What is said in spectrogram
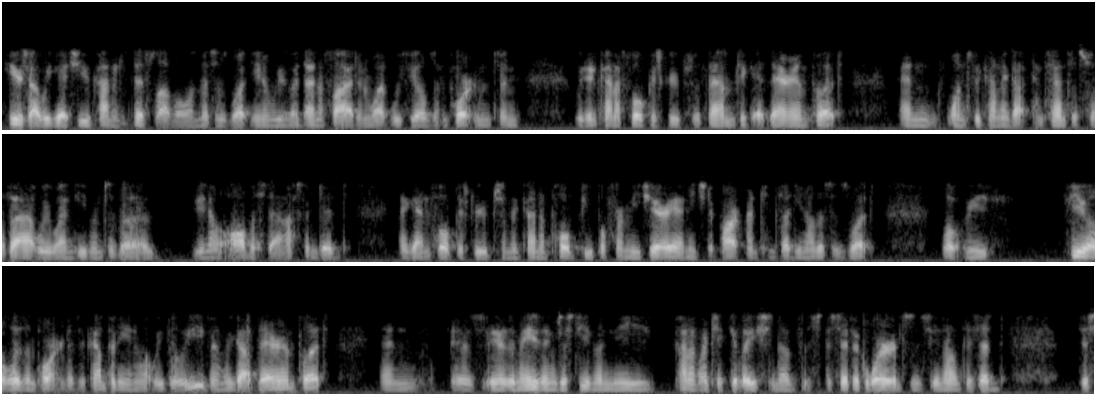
here's how we get you kind of to this level, and this is what you know we've identified and what we feel is important, and we did kind of focus groups with them to get their input. And once we kind of got consensus with that, we went even to the, you know, all the staff and did, again, focus groups and we kind of pulled people from each area and each department and said, you know, this is what, what we feel is important as a company and what we believe. And we got their input. And it was, it was amazing just even the kind of articulation of the specific words. And, so, you know, they said just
